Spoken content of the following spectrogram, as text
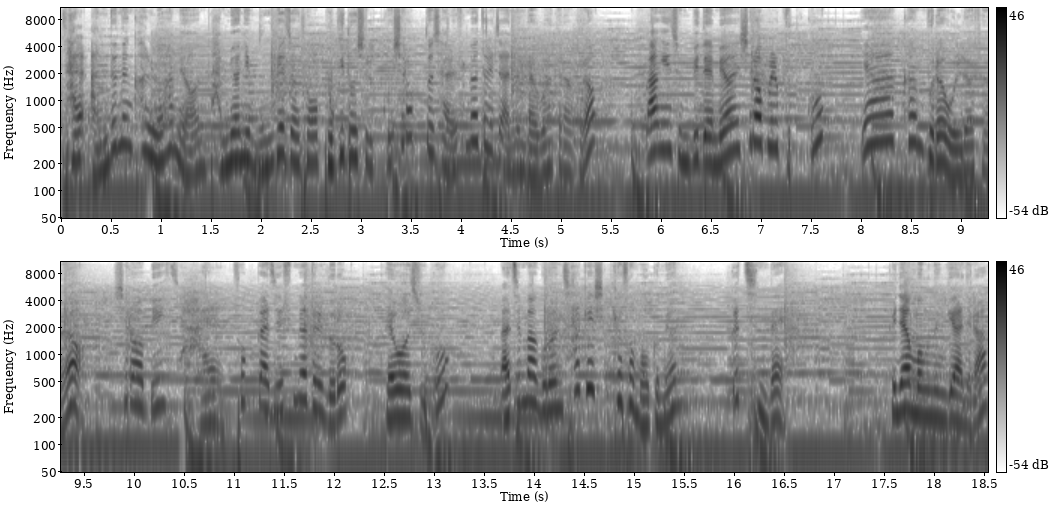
잘 안 드는 칼로 하면 단면이 뭉개져서 보기도 싫고 시럽도 잘 스며들지 않는다고 하더라고요. 빵이 준비되면 시럽을 붓고 약한 불에 올려서요. 시럽이 잘 속까지 스며들도록 데워주고 마지막으로는 차게 식혀서 먹으면 끝인데 그냥 먹는 게 아니라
